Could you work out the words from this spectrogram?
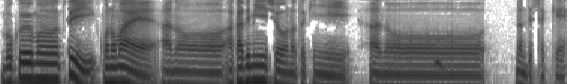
僕もついこの前、あの、アカデミー賞の時に、あの、何でしたっけ、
